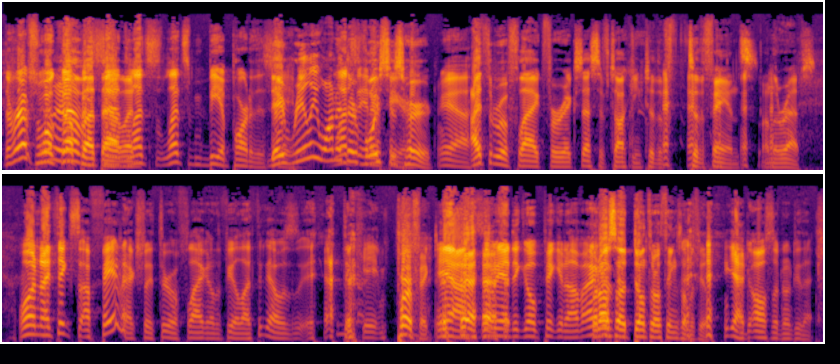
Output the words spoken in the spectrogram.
the refs woke up and said let's let's be a part of this. They really wanted let's their voices heard. Yeah, I threw a flag for excessive talking to the to the fans on the refs. Well, and I think a fan actually threw a flag on the field. I think that was at the game. Perfect. Yeah, so we had to go pick it up. But I, also, don't throw things on the field. yeah, also don't do that.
